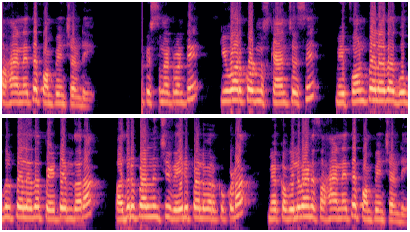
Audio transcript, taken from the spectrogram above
సహాయాన్ని అయితే పంపించండి. కనిపిస్తున్నటువంటి క్యూఆర్ కోడ్ను స్కాన్ చేసి మీ ఫోన్పే లేదా గూగుల్ పే లేదా పేటిఎం ద్వారా పది రూపాయల నుంచి వెయ్యి రూపాయల వరకు కూడా మీ యొక్క విలువైన సహాయాన్ని అయితే పంపించండి.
